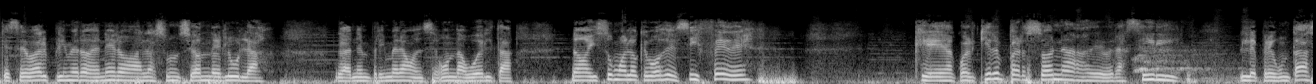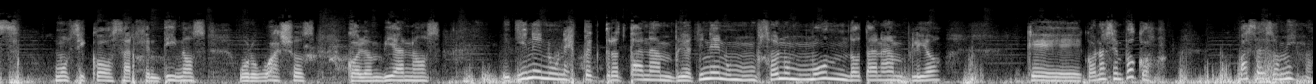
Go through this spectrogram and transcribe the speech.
que se va el primero de enero a la asunción de Lula. Gana en primera o en segunda vuelta. No, y sumo a lo que vos decís, Fede, que a cualquier persona de Brasil le preguntás, músicos argentinos, uruguayos, colombianos, y tienen un espectro tan amplio, tienen un, son un mundo tan amplio que conocen poco. Pasa eso mismo,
